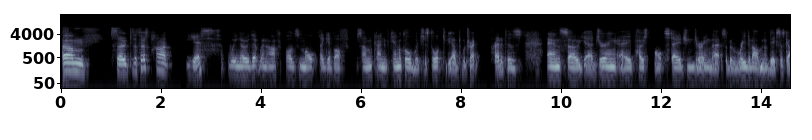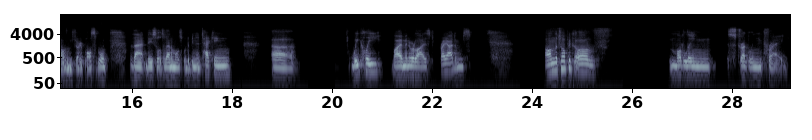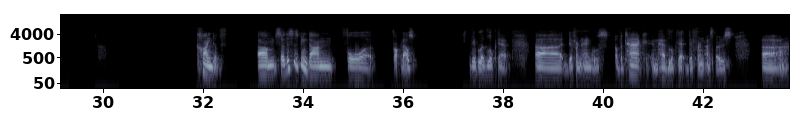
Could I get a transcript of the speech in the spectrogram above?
Um, so to the first part, yes, we know that when arthropods molt, they give off some kind of chemical which is thought to be able to attract predators. And so, yeah, during a post molt stage and during that sort of redevelopment of the exoskeleton, it's very possible that these sorts of animals would have been attacking uh, weakly biomineralized prey items. On the topic of modeling struggling prey, kind of. Um, so this has been done for crocodiles. People have looked at uh, different angles of attack and have looked at different, I suppose, uh,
